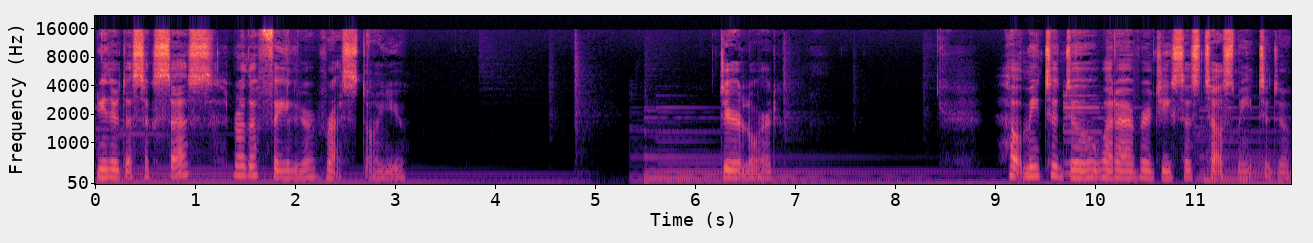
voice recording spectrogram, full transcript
Neither the success nor the failure rest on you. Dear Lord, help me to do whatever Jesus tells me to do.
